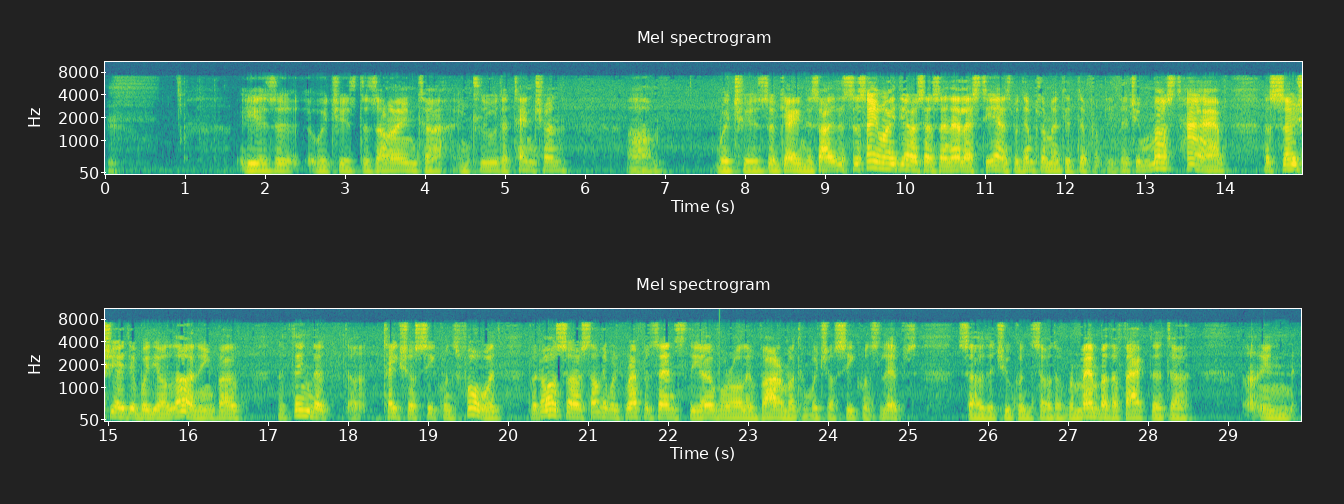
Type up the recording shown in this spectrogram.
is uh, which is designed to include attention, um, which is again this it's the same idea as, an LSTS but implemented differently. That you must have associated with your learning both the thing that uh, takes your sequence forward but also something which represents the overall environment in which your sequence lives, so that you can sort of remember the fact that uh, in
